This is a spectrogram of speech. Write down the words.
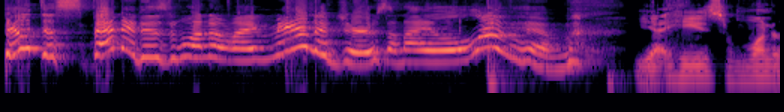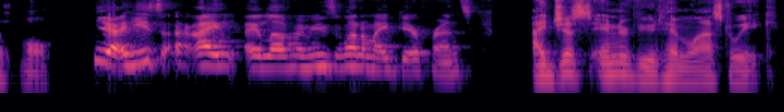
Bill Disbennett is one of my managers and I love him. Yeah, he's wonderful. Yeah, he's I, I love him. He's one of my dear friends. I just interviewed him last week.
